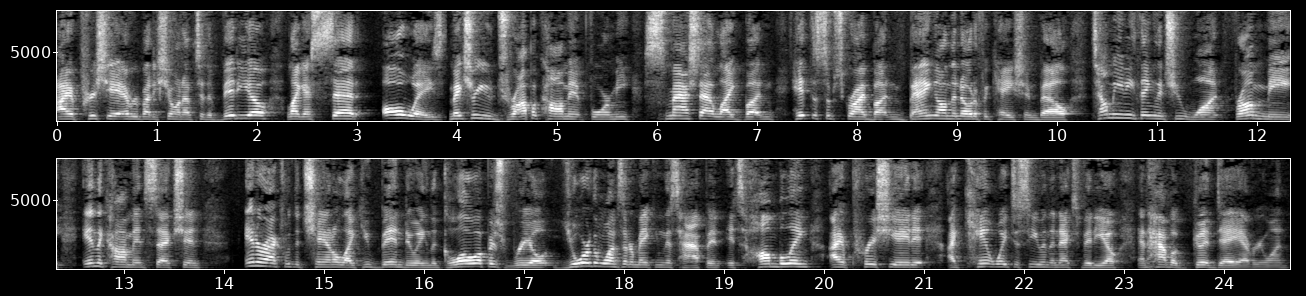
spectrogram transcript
I appreciate everybody showing up to the video. Like I said, always make sure you drop a comment for me, smash that like button, hit the subscribe button, bang on the notification bell. Tell me anything that you want from me in the comments section. Interact with the channel like you've been doing. The glow up is real. You're the ones that are making this happen. It's humbling. I appreciate it. I can't wait to see you in the next video and have a good day, everyone.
